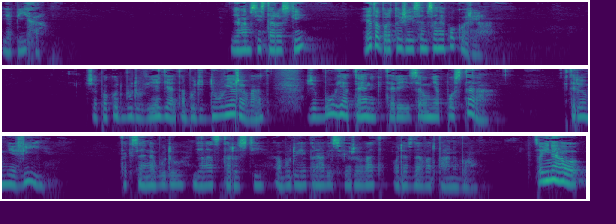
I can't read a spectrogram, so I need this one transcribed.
je pícha. Dělám si starosti? Je to proto, že jsem se nepokoril. Že pokud budu vědět a budu důvěřovat, že Bůh je ten, který se o mě postará, který o mě ví, tak se nebudu dělat starosti a budu je právě svěřovat, odevzdávat Pánu Bohu. Co jiného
